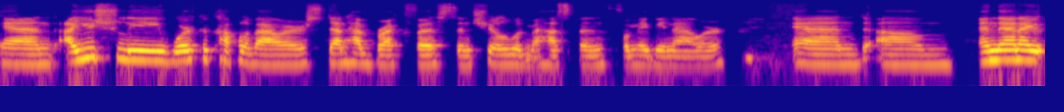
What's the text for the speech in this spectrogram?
And I usually work a couple of hours, then have breakfast and chill with my husband for maybe an hour. And um, and then I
